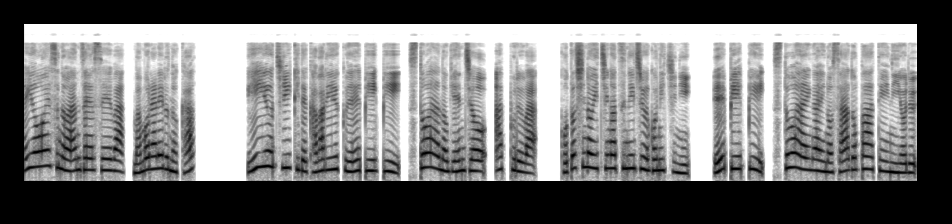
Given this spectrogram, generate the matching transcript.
iOS の安全性は守られるのか ?EU 地域で変わりゆく APP ストアの現状、Apple は今年の1月25日に APP ストア以外のサードパーティーによる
